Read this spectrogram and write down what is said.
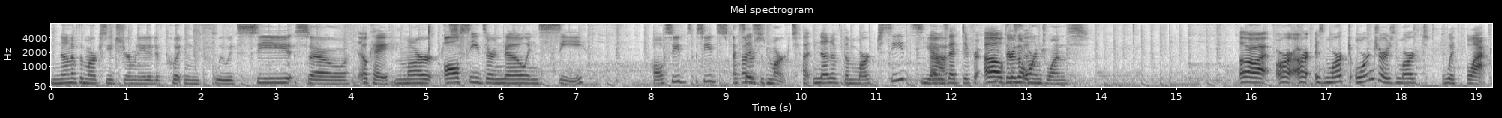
none of the marked seeds germinated if put in fluid C. So Okay. marked. All seeds are no in C. all seeds. Seeds. I thought it was just marked. Uh, none of the marked seeds? Oh, Yeah. is that different? Oh, They're 'cause the, orange ones. Uh, or, or is marked orange or is marked with black?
